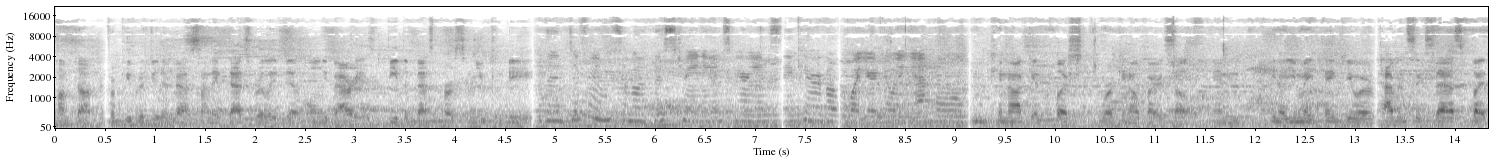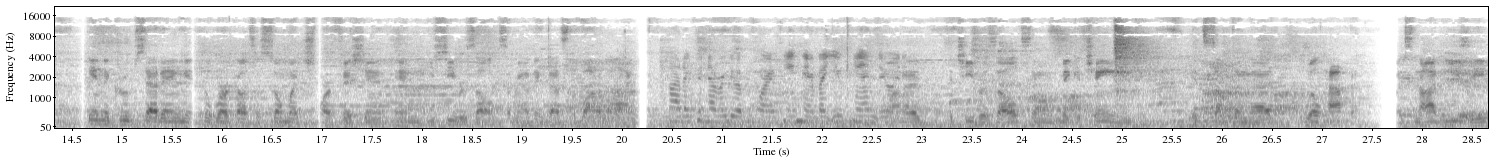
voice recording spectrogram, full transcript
pumped up for people to do their best. I think that's really the only barrier is be the best person you can be. The difference about this training experience, they care about what you're doing at home. You cannot get pushed working out by yourself. And you know, you may think you are having success, but in the group setting, the workouts are so much more efficient and you see results. I mean, I think that's the bottom line. Thought I could never do it before I came here, but you can do Want it. to achieve results and make a change, it's something that will happen. It's not easy,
